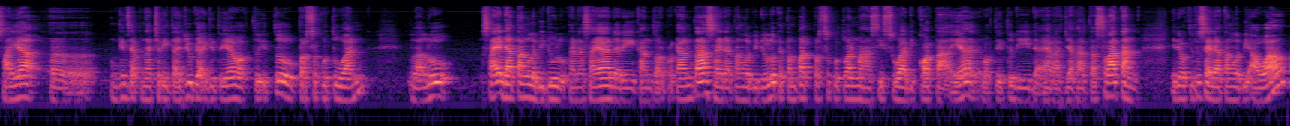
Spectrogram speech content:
saya eh, mungkin saya pernah cerita juga gitu ya, waktu itu persekutuan lalu saya datang lebih dulu karena saya dari kantor perkantas saya datang lebih dulu ke tempat persekutuan mahasiswa di kota ya waktu itu di daerah Jakarta Selatan. Jadi waktu itu saya datang lebih awal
